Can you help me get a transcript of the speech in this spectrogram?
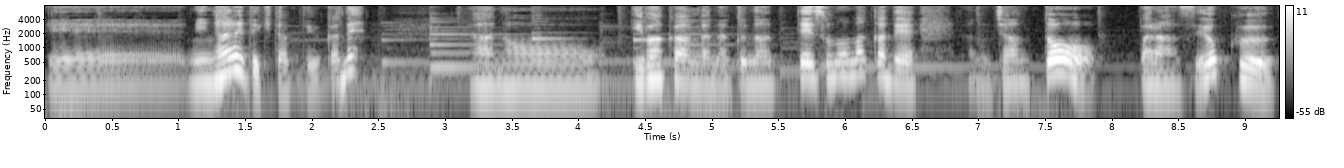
えー、に慣れてきたっていうかねあの違和感がなくなってその中であのちゃんとバランスよく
